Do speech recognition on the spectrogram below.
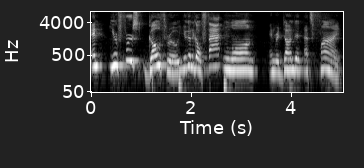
And your first go through, you're going to go fat and long and redundant, that's fine.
